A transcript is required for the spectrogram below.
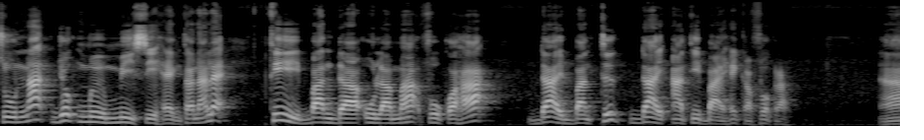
สุนัตยกมือมีสี่แห่งเท่านั้นแหละ ที่บรรดาอุลามะฟุกฮะ ได้บันทึกได้อธิบายให้กับพวกเราอ่า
